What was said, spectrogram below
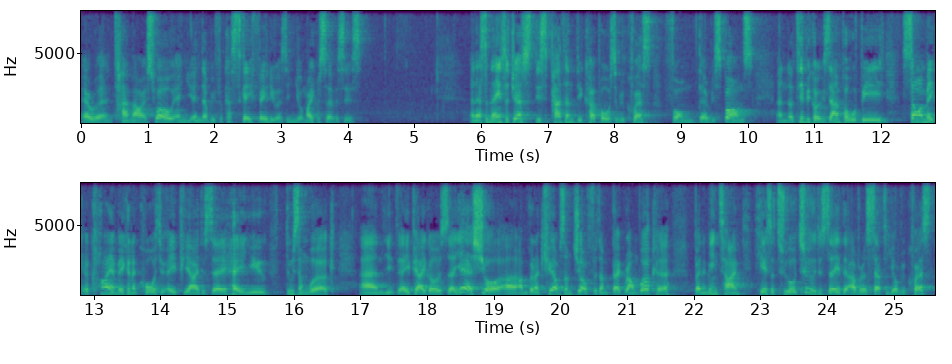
error and time out as well. And you end up with a cascade failures in your microservices. And as the name suggests, this pattern decouples the request from the response and a typical example would be someone make a client making a call to API to say, hey, you do some work. And the API goes, uh, yeah, sure, uh, I'm going to queue up some job for some background worker. But in the meantime, here's a 202 to say that I've accepted your request.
